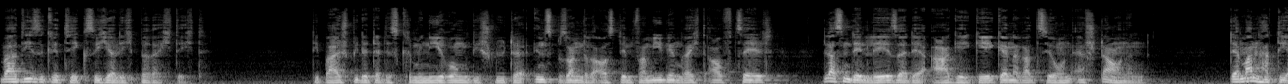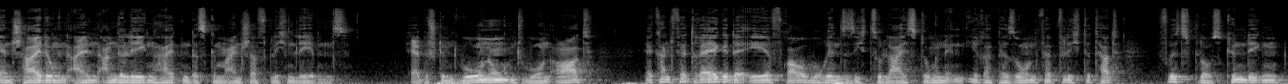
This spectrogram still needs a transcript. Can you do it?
war diese Kritik sicherlich berechtigt. Die Beispiele der Diskriminierung, die Schlüter insbesondere aus dem Familienrecht aufzählt, lassen den Leser der AGG-Generation erstaunen. Der Mann hat die Entscheidung in allen Angelegenheiten des gemeinschaftlichen Lebens. Er bestimmt Wohnung und Wohnort, er kann Verträge der Ehefrau, worin sie sich zu Leistungen in ihrer Person verpflichtet hat, fristlos kündigen.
